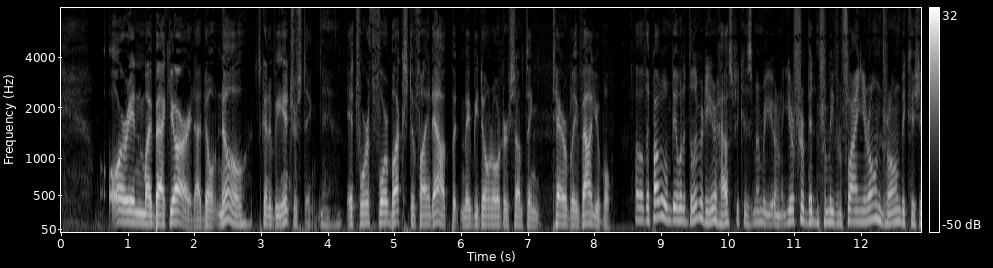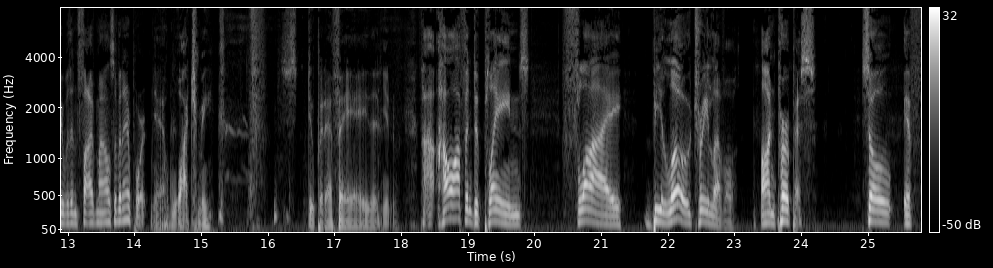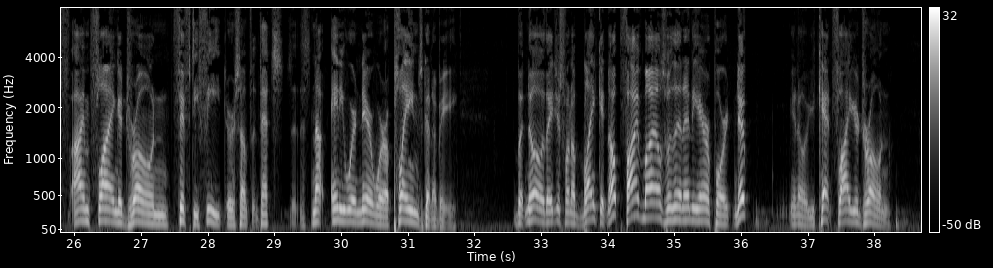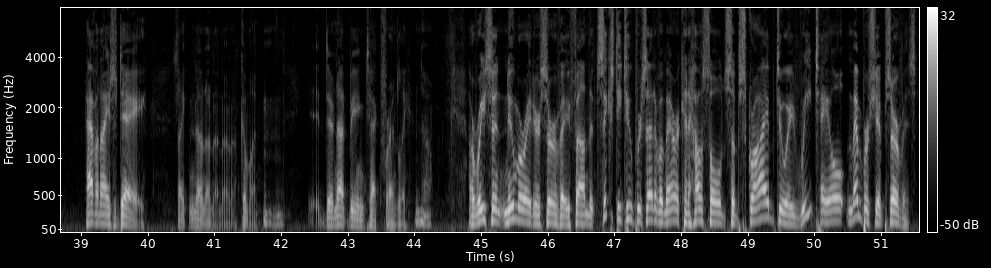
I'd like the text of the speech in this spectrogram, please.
or in my backyard? I don't know. It's going to be interesting. Yeah. It's worth four bucks to find out, but maybe don't order something terribly valuable. Although they probably won't be able to deliver to your house because remember you're you're forbidden from even flying your own drone because you're within five miles of an airport. Yeah, watch me. Stupid FAA. That you know. How, how often do planes fly below tree level on purpose? So if I'm flying a drone 50 feet or something, that's that's not anywhere near where a plane's going to be. But no, they just want to blanket. Nope, five miles within any airport. Nope, you know you can't fly your drone. Have a nice day. It's like no, no, no, no, no. Come on, mm-hmm. they're not being tech friendly. No. A recent Numerator survey found that 62% of American households subscribe to a retail membership service,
